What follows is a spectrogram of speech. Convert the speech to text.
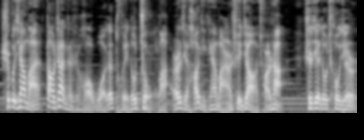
实不相瞒，到站的时候，我的腿都肿了，而且好几天晚上睡觉床上直接都抽筋儿。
